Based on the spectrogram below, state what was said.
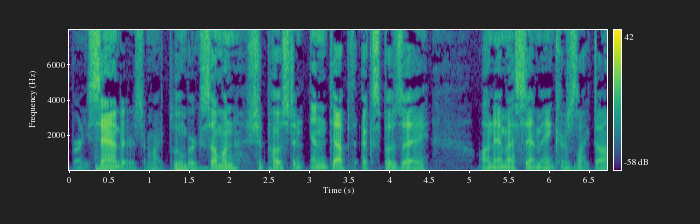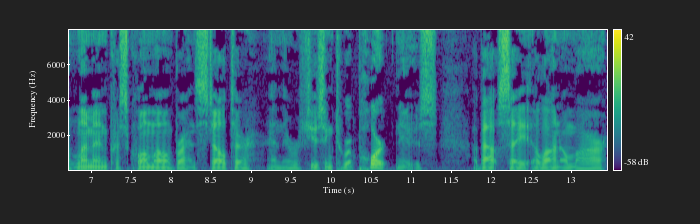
Bernie Sanders, or Mike Bloomberg, someone should post an in depth expose on MSM anchors like Don Lemon, Chris Cuomo, and Brian Stelter, and they're refusing to report news about, say, Ilhan Omar,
